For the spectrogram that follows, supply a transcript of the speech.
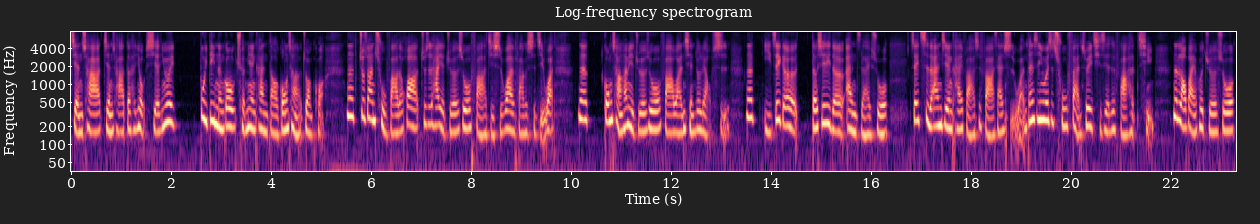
检查检查的很有限，因为不一定能够全面看到工厂的状况。那就算处罚的话，就是他也觉得说罚几十万，罚个十几万，那工厂他们也觉得说罚完钱就了事。那以这个德西利的案子来说。这次的案件开罚是罚三十万，但是因为是初犯，所以其实也是罚很轻。那老板也会觉得说，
